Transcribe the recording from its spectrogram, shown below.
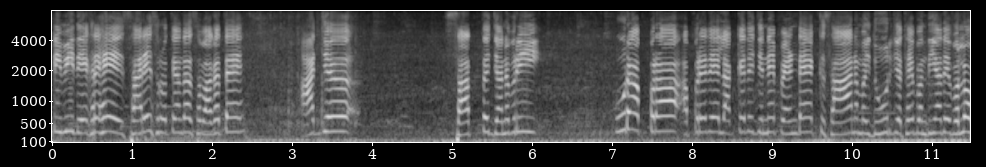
ਟੀਵੀ ਦੇਖ ਰਹੇ ਸਾਰੇ ਸਰੋਤਿਆਂ ਦਾ ਸਵਾਗਤ ਹੈ ਅੱਜ 7 ਜਨਵਰੀ ਪੂਰਾ ਅਪਰਾ ਅਪਰੇ ਦੇ ਇਲਾਕੇ ਦੇ ਜਿੰਨੇ ਪਿੰਡ ਹੈ ਕਿਸਾਨ ਮਜ਼ਦੂਰ ਜਥੇਬੰਦੀਆਂ ਦੇ ਵੱਲੋਂ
